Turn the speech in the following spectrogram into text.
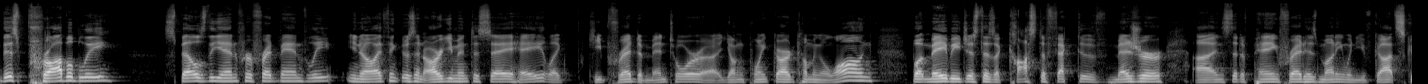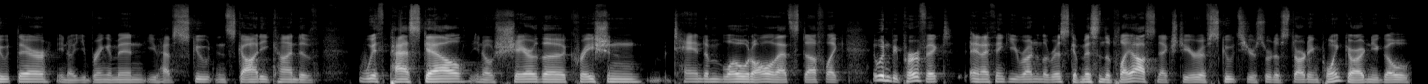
this probably spells the end for Fred Van VanVleet. You know, I think there's an argument to say, hey, like keep Fred to mentor a young point guard coming along, but maybe just as a cost effective measure, uh, instead of paying Fred his money when you've got Scoot there, you know, you bring him in, you have Scoot and Scottie kind of with Pascal, you know, share the creation tandem load, all of that stuff. Like it wouldn't be perfect, and I think you run the risk of missing the playoffs next year if Scoot's your sort of starting point guard and you go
